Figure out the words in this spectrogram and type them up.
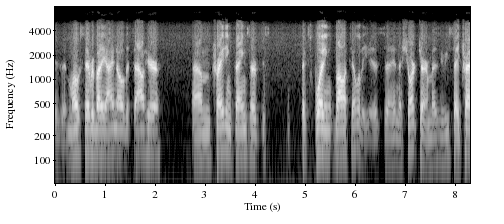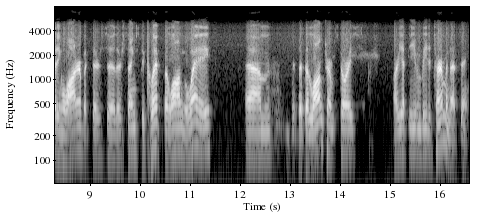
is that most everybody I know that's out here um, trading things are just exploiting volatility is uh, in the short term, as you say, treading water. But there's uh, there's things to clip along the way. Um, but the long term stories are yet to even be determined. I think.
